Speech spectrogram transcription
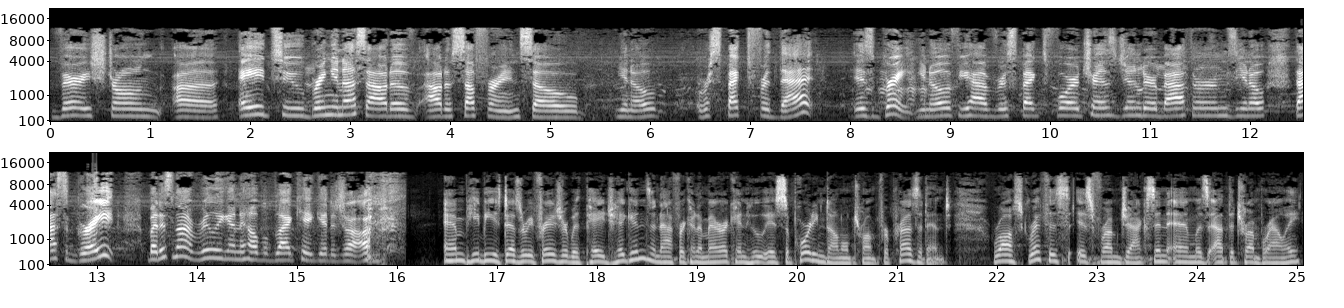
very strong uh, aid to bringing us out of out of suffering. So, you know, respect for that is great. You know, if you have respect for transgender bathrooms, you know, that's great, but it's not really going to help a black kid get a job. MPB's Desare Frazier with Paige Higgins, an African American who is supporting Donald Trump for president. Ross Griffiths is from Jackson and was at the Trump rally.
